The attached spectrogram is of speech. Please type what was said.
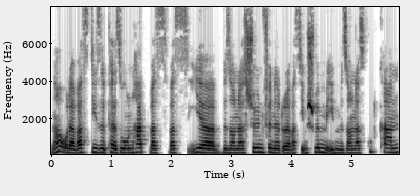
ne? oder was diese Person hat, was, was ihr besonders schön findet oder was sie im Schwimmen eben besonders gut kann.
